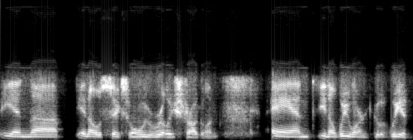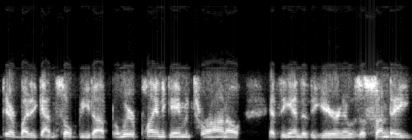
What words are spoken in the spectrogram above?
in uh in '06 when we were really struggling, and you know we weren't good. We had everybody had gotten so beat up, and we were playing a game in Toronto at the end of the year, and it was a Sunday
